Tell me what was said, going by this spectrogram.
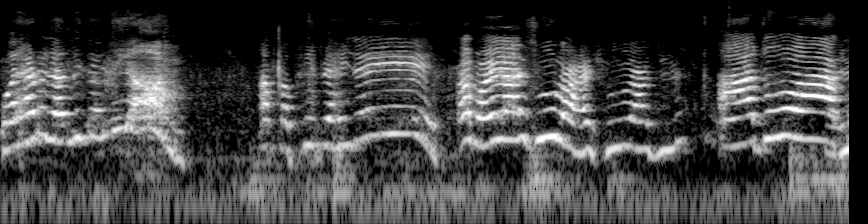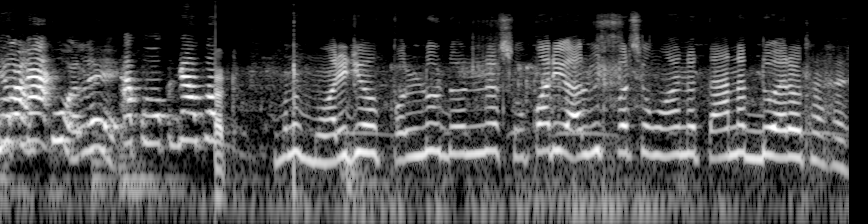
ઓય હેડો જલ્દી જલ્દી આ આ કપચી જઈ. આ ભાઈ આ શું રાય શું રાજુ આ જો આ કોકના પર મને મારી જેવો પલ્લુ ડોન ને સુપારી આલવી જ પડશે હું આને તાન જ દ્વારો થાય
